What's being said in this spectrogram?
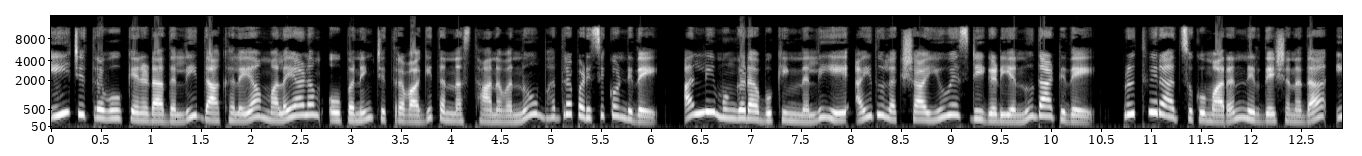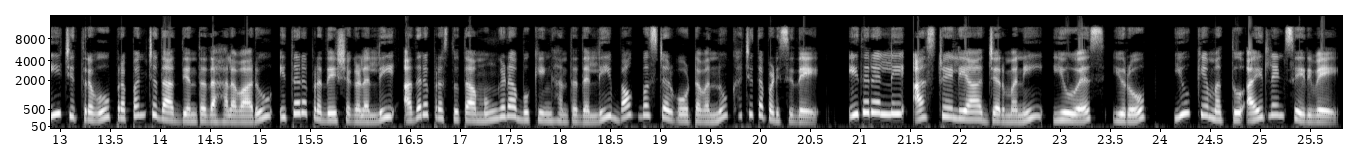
ಈ ಚಿತ್ರವು ಕೆನಡಾದಲ್ಲಿ ದಾಖಲೆಯ ಮಲಯಾಳಂ ಓಪನಿಂಗ್ ಚಿತ್ರವಾಗಿ ತನ್ನ ಸ್ಥಾನವನ್ನು ಭದ್ರಪಡಿಸಿಕೊಂಡಿದೆ. ಅಲ್ಲಿ ಮುಂಗಡ ಬುಕಿಂಗ್ನಲ್ಲಿಯೇ ಐದು ಲಕ್ಷ ಯುಎಸ್ಡಿ ಗಡಿಯನ್ನು ದಾಟಿದೆ. ಪೃಥ್ವಿರಾಜ್ ಸುಕುಮಾರನ್ ನಿರ್ದೇಶನದ ಈ ಚಿತ್ರವು ಪ್ರಪಂಚದಾದ್ಯಂತದ ಹಲವಾರು ಇತರ ಪ್ರದೇಶಗಳಲ್ಲಿ ಅದರ ಪ್ರಸ್ತುತ ಮುಂಗಡ ಬುಕಿಂಗ್ ಹಂತದಲ್ಲಿ ಬ್ಲಾಕ್ಬಸ್ಟರ್ ಓಟವನ್ನು ಖಚಿತಪಡಿಸಿದೆ. ಇದರಲ್ಲಿ Australia, Germany US Europe UK ಮತ್ತು ಐರ್ಲೆಂಡ್ ಸೇರಿವೆ.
